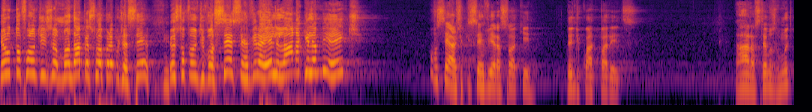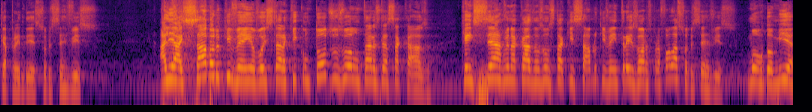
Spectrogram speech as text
Eu não estou falando de mandar a pessoa para ir para o GC. Eu estou falando de você servir a Ele lá naquele ambiente. Ou você acha que servir era só aqui, dentro de quatro paredes? Ah, nós temos muito que aprender sobre serviço. Aliás, sábado que vem eu vou estar aqui com todos os voluntários dessa casa. Quem serve na casa, nós vamos estar aqui sábado que vem, três horas, para falar sobre serviço. Mordomia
